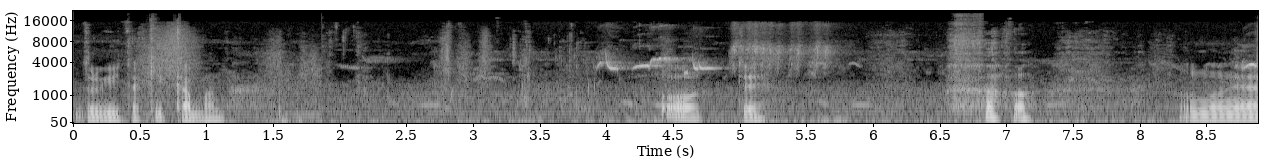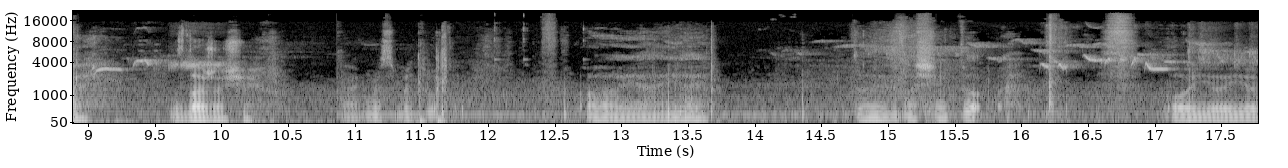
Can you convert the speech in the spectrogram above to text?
Drugi taki kaban. O ty. No nie, zdarza się. Tak, my sobie tu Ojej, to jest właśnie to. Oj, oj, oj.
